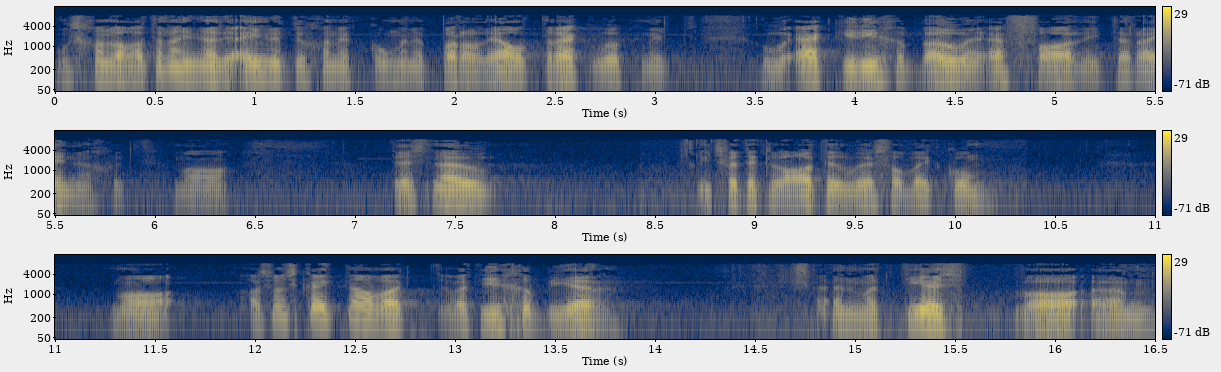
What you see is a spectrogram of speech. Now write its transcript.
Ons gaan later aan na die einde toe gaan ek kom in 'n parallel trek ook met hoe ek hierdie geboue ervaar in die terreine goed. Maar dis nou iets wat ek later oor sal bykom. Maar as ons kyk na wat wat hier gebeur in Matteus waar ehm um,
